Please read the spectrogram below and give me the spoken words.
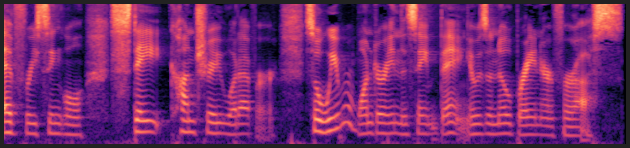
every single state country whatever so we were wondering the same thing it was a no-brainer for us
